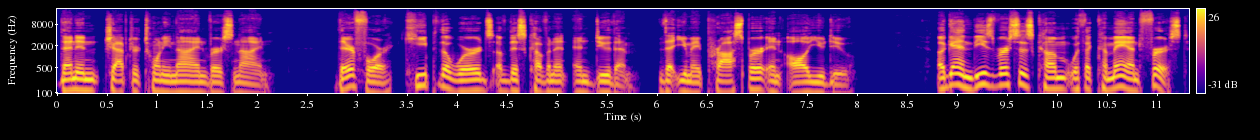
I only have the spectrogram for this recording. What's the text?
Then in chapter 29, verse 9, Therefore, keep the words of this covenant and do them, that you may prosper in all you do. Again, these verses come with a command first.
